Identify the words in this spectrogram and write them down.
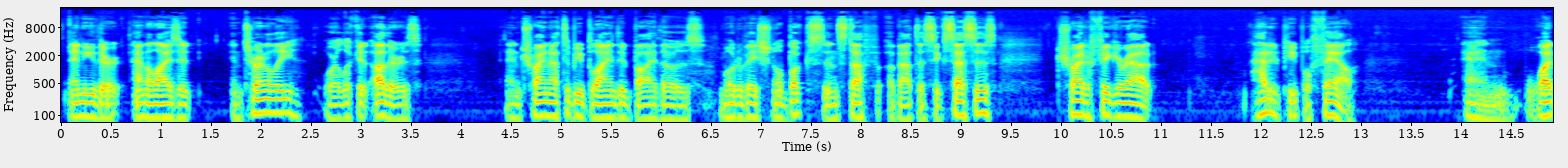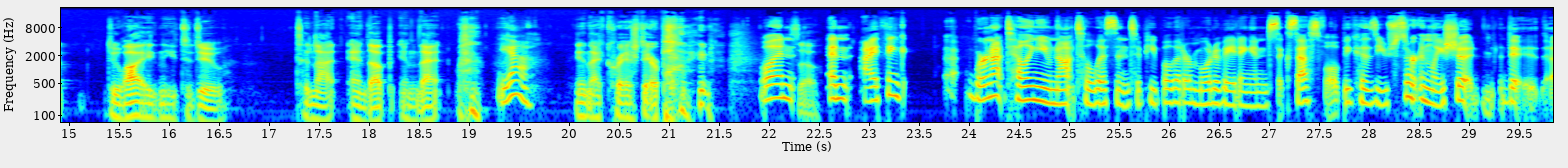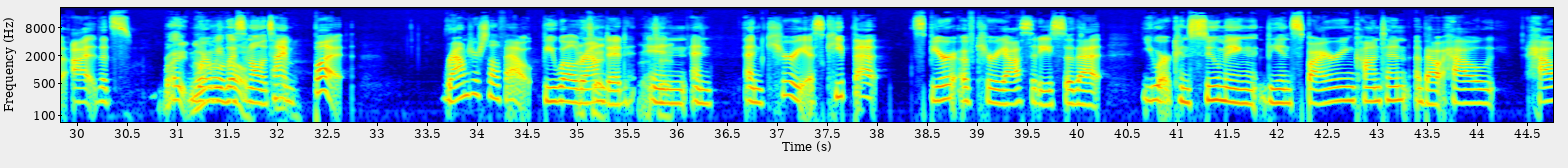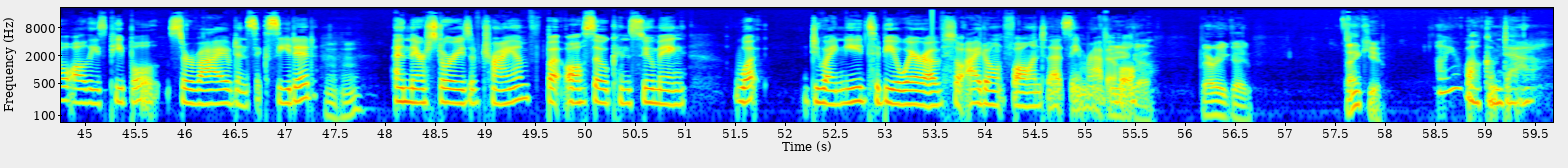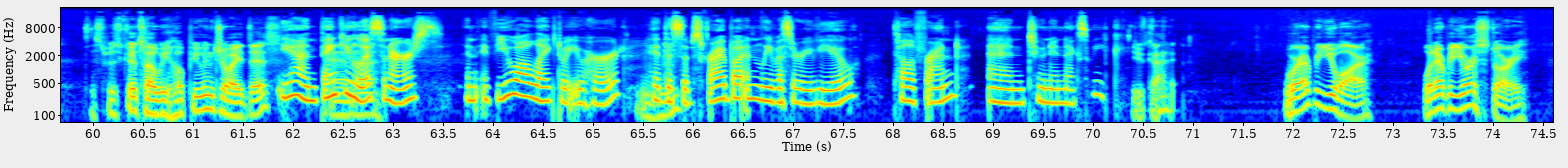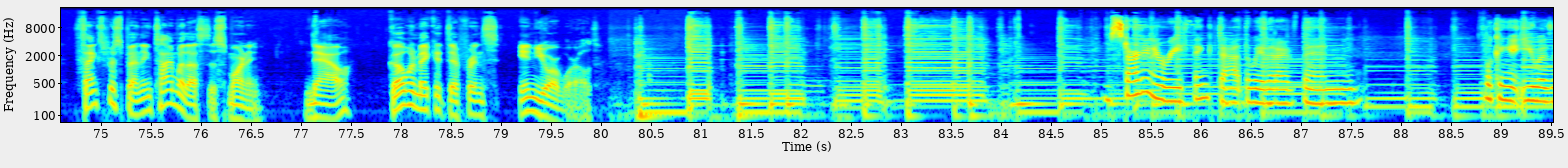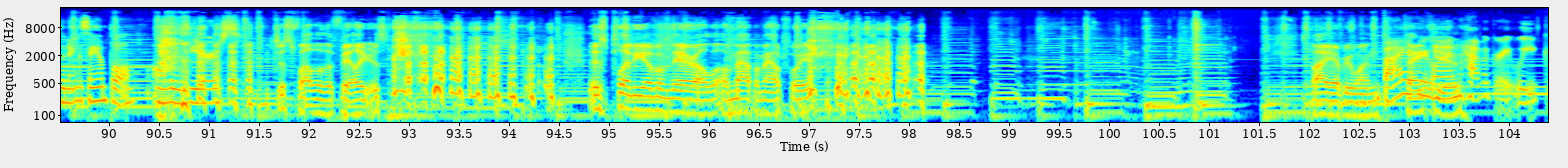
and either analyze it internally or look at others and try not to be blinded by those motivational books and stuff about the successes. Try to figure out how did people fail and what do I need to do to not end up in that yeah. in that crashed airplane. Well, and So- and I think uh, we're not telling you not to listen to people that are motivating and successful because you certainly should. The, I, that's right. No, where no, we no. listen all the time. But round yourself out. Be well rounded in and and curious. Keep that spirit of curiosity so that you are consuming the inspiring content about how how all these people survived and succeeded Mm-hmm. And their stories of triumph, but also consuming what do I need to be aware of so I don't fall into that same rabbit There you hole. go. Very good. Thank you. Oh, you're welcome, Dad. This was good. So we hope you enjoyed this. Yeah, and thank you, uh, listeners. And if you all liked what you heard, hit Mm-hmm. the subscribe button, leave us a review, tell a friend, and tune in next week. You got it. Wherever you are, whatever your story, thanks for spending time with us this morning. Now, go and make a difference in your world. I'm starting to rethink, Dad, the way that I've been looking at you as an example all these years. Just follow the failures. There's plenty of them there. I'll, I'll map them out for you. Bye, everyone. Bye, Thank everyone. You. Have a great week.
